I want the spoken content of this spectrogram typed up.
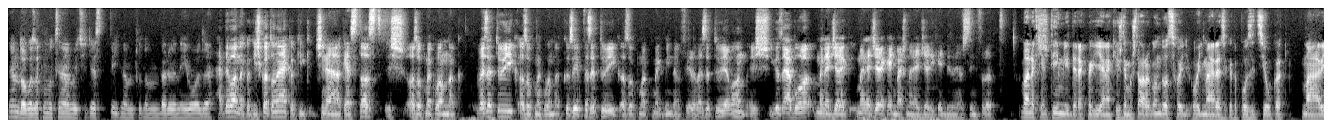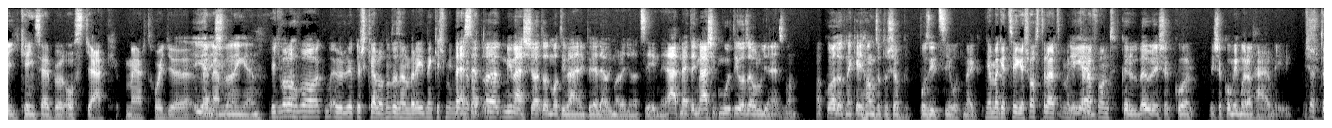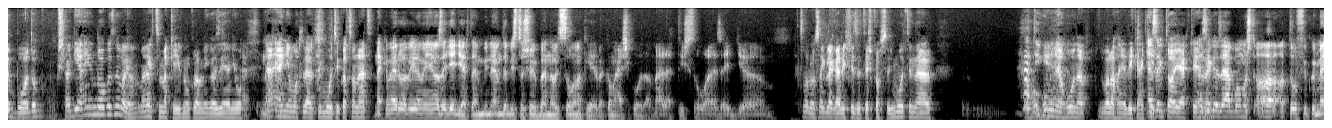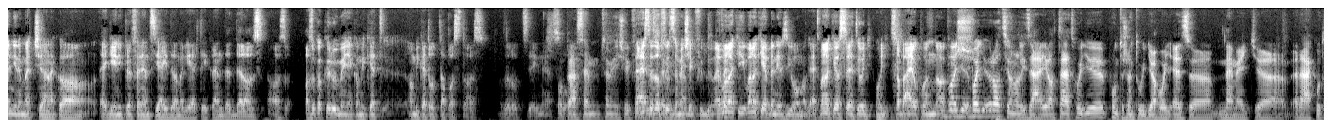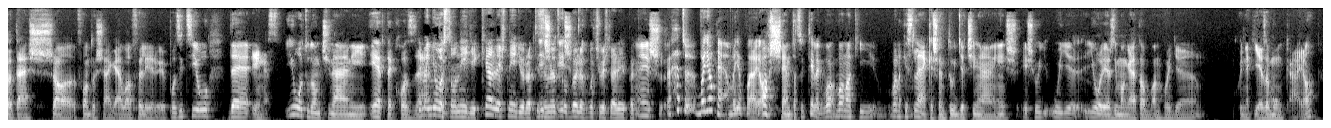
Nem dolgozok multinál, úgyhogy ezt így nem tudom belőni jól, de... Hát de vannak a kis katonák, akik csinálnak ezt-azt, és azoknak vannak vezetőik, azoknak vannak középvezetőik, azoknak meg mindenféle vezetője van, és igazából menedzserek, menedzserek egymás menedzserik egy bizonyos szint fölött. Vannak ilyen team leaderek, meg ilyenek is, de most arra gondolsz, hogy, hogy már ezeket a pozíciókat már így kényszerből osztják, mert hogy Ilyen nem... is van, igen. Hogy valahova előrépés kell adnod az embereidnek is minden. Persze, hát, mi mással tudod motiválni például, hogy maradjon a cégnél. Átmehet egy másik multihoz, ahol ugyanez van akkor adok neki egy hangzatosabb pozíciót, meg... Ja, meg egy céges asztalát, meg igen, egy telefont. körülbelül, és akkor, és akkor még marad három évig. És hát több boldogság ilyen helyen dolgozni, vajon? Mert egyszer meg kell hívnunk még az ilyen jó hát nekem, elnyomott lelkű multikatonát. Nekem erről a véleményem az egy egyértelmű nem, de biztos vagyok benne, hogy szólnak érvek a másik oldal mellett is, szóval ez egy... Uh... Hát valószínűleg legális fizetést kapsz egy multinál, Hát igen. Minden hónap valahanyadikán kifutalják tényleg. Ez igazából most attól függ, hogy mennyire meccselnek a egyéni preferenciáiddal, meg értékrendeddel az, az, azok a körülmények, amiket, amiket ott tapasztalsz. Az adott cégnél. Totál szem, személyiség függő. Persze, ez abszolút személyiség függő, mert van aki, van, aki ebben érzi jól magát, van, aki azt szereti, hogy, hogy szabályok vannak. Vagy, és... vagy racionalizálja, tehát hogy pontosan tudja, hogy ez nem egy rákutatással fontosságával felérő pozíció, de én ezt jól tudom csinálni, értek hozzá. De meg 8 4 kell, és 4 óra 15-kor bölök kocsiba és lelépek. És hát, vagy akár, vagy akár az sem, tehát hogy tényleg van, van, aki, van aki ezt lelkesen tudja csinálni, és, és úgy, úgy jól érzi magát abban, hogy, hogy neki ez a munkája,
